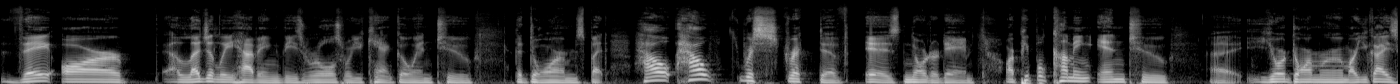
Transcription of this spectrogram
they are allegedly having these rules where you can't go into the dorms. But how how restrictive is Notre Dame? Are people coming into uh, your dorm room? Are you guys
